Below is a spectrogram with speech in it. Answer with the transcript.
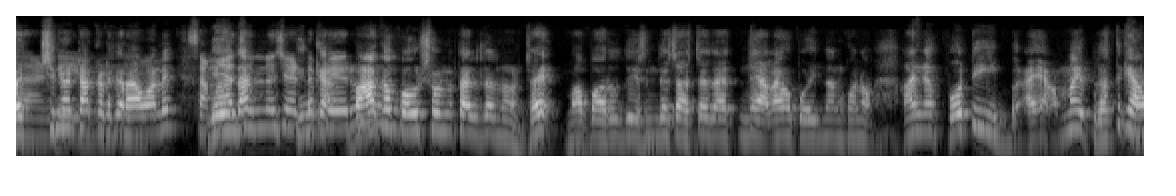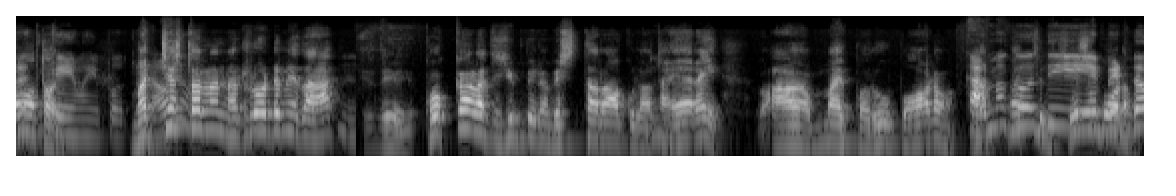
చచ్చినట్టు. అక్కడికి రావాలి చెడ్డ ఇంకా బాగా పౌరుషం ఉన్న తల్లిదండ్రులు ఉంటాయి మా పరువు తీసిందే చచ్చేదాచింది అలాగ పోయింది అనుకున్నాం ఆయన పోతే ఈ అమ్మాయి బ్రతికి ఏమవుతుంది? మధ్యస్థంలో నడు రోడ్డు మీద ఇది కుక్కల చింపిన విస్తరాకులా. తయారై ఆ అమ్మాయి పరువు పోవడం కర్మ ఆత్మహత్యలు కొద్దీ ఏ చేసుకోవడం. బిడ్డో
